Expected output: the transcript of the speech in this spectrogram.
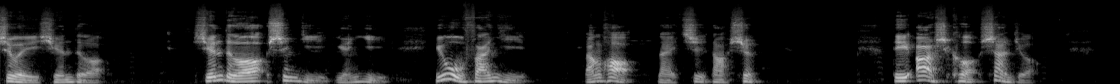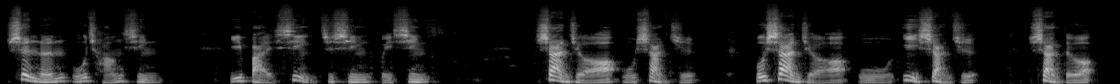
是谓玄德。玄德生以，远矣，于物反矣，然后乃至大顺。第二十课善者，圣人无常心，以百姓之心为心。善者无善之，不善者无亦善之。善德，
